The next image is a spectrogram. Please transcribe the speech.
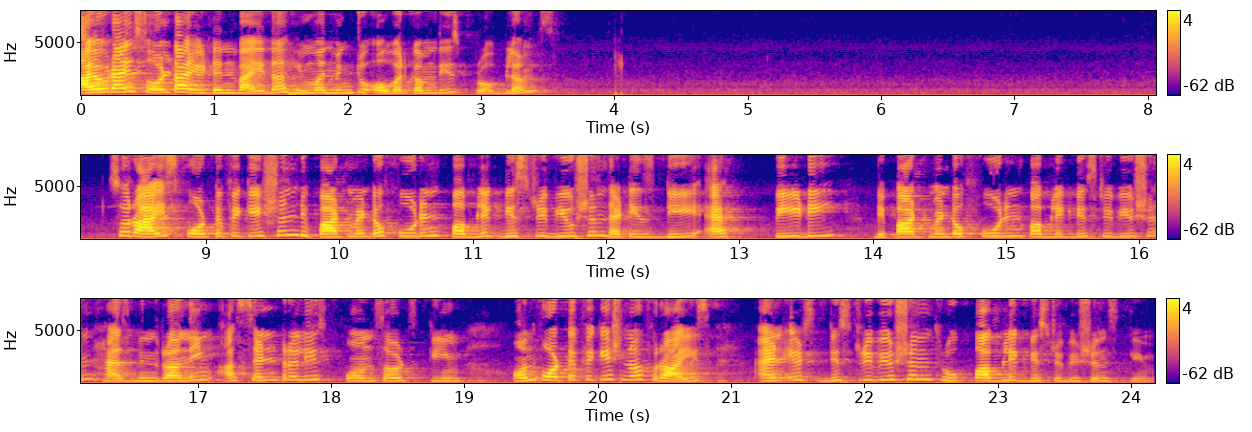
iodized salt are eaten by the human being to overcome these problems So rice fortification department of food and public distribution that is DFPD Department of Food and Public Distribution has been running a centrally sponsored scheme on fortification of rice and its distribution through public distribution scheme.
